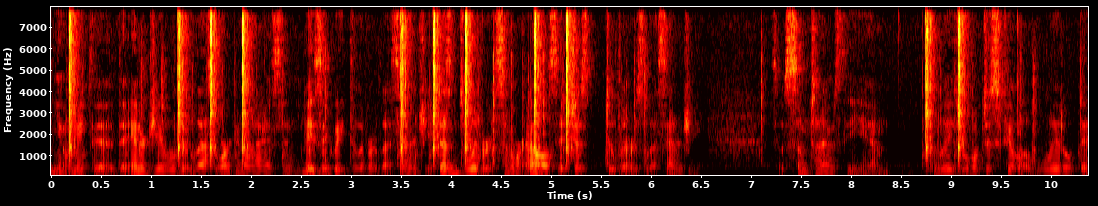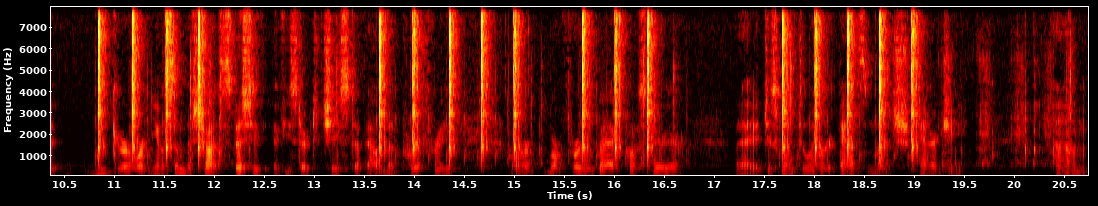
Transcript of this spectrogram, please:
you know, make the, the energy a little bit less organized and basically deliver less energy. It doesn't deliver it somewhere else, it just delivers less energy. So sometimes the, um, the laser will just feel a little bit weaker or, you know, some of the shots, especially if you start to chase stuff out in the periphery or, or further back posterior, it just won't deliver as much energy. Um,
